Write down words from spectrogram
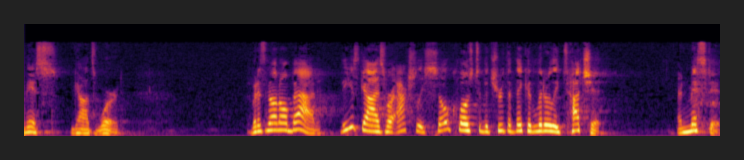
miss God's word? But it's not all bad. These guys were actually so close to the truth that they could literally touch it and missed it.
